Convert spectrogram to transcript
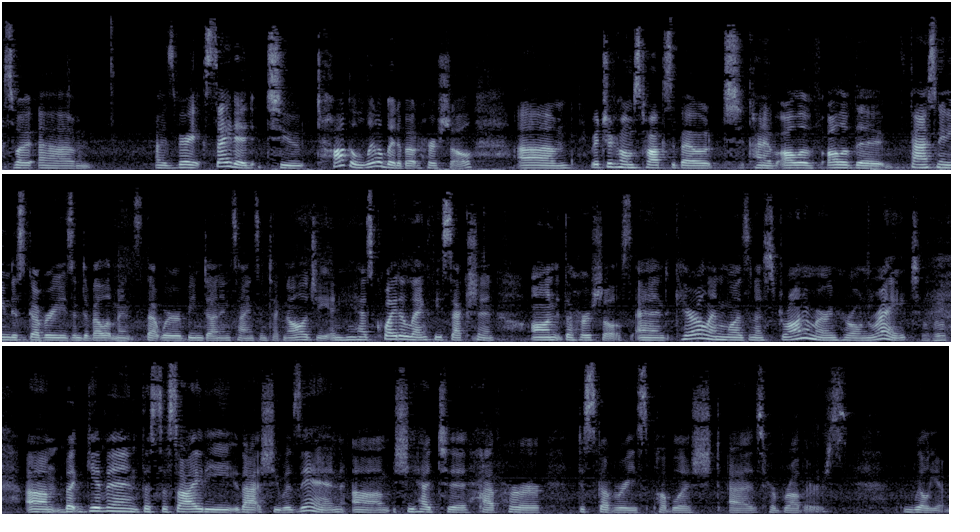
So um, I was very excited to talk a little bit about Herschel. Um, Richard Holmes talks about kind of all of all of the fascinating discoveries and developments that were being done in science and technology, and he has quite a lengthy section on the Herschels. And Carolyn was an astronomer in her own right, um, but given the society that she was in, um, she had to have her discoveries published as her brothers. William.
